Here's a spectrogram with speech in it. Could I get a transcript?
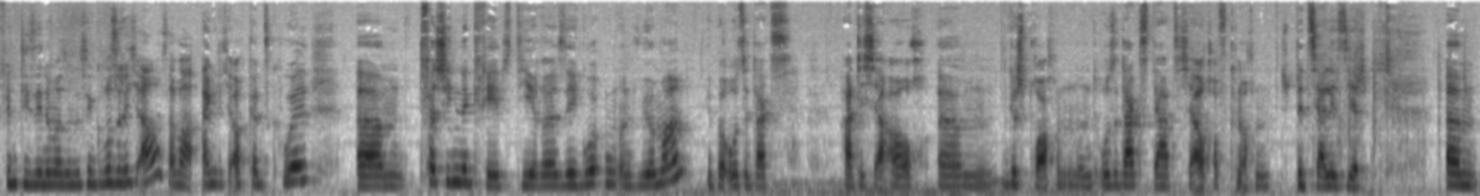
finde, die sehen immer so ein bisschen gruselig aus, aber eigentlich auch ganz cool. Ähm, verschiedene Krebstiere, Seegurken und Würmer. Über Osedax hatte ich ja auch ähm, gesprochen. Und Ose der hat sich ja auch auf Knochen spezialisiert. Ähm,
